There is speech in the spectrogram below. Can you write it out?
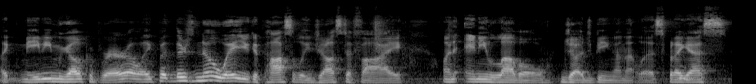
Like, maybe Miguel Cabrera. Like, but there's no way you could possibly justify on any level Judge being on that list. But I guess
